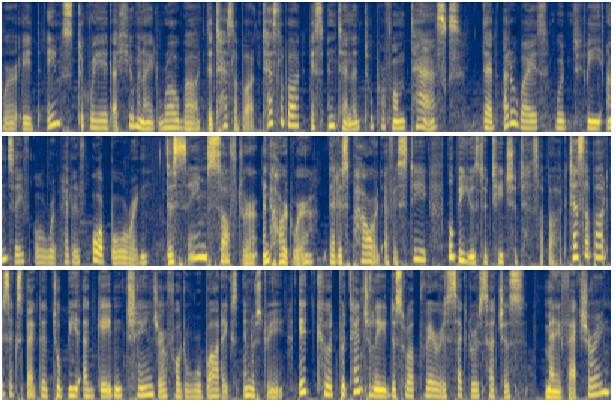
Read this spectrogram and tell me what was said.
where it aims to create a humanoid robot, the TeslaBot. TeslaBot is intended to perform tasks that otherwise would be unsafe or repetitive or boring. The same software and hardware that is powered FSD will be used to teach the TeslaBot. TeslaBot is expected to be a game changer for the robotics industry. It could potentially disrupt various sectors such as manufacturing,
